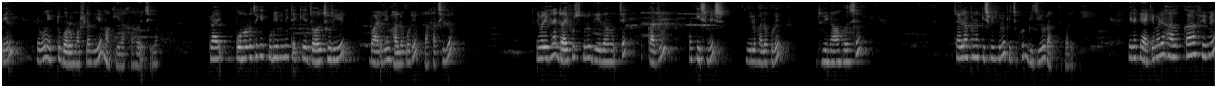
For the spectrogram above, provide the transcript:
তেল এবং একটু গরম মশলা দিয়ে মাখিয়ে রাখা হয়েছিল। প্রায় পনেরো থেকে কুড়ি মিনিট একে জল ঝরিয়ে বাইরে ভালো করে রাখা ছিল। এবার এখানে ড্রাই ফ্রুটসগুলো দিয়ে দেওয়া হচ্ছে, কাজু আর কিশমিশ, এগুলো ভালো করে ধুয়ে নেওয়া হয়েছে। চাইলে আপনারা কিশমিশগুলো কিছুক্ষণ ভিজিয়েও রাখতে পারেন। এটাকে একেবারে হালকা ফ্লেমে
